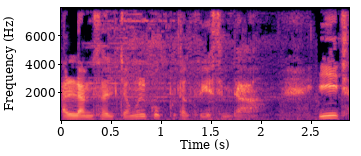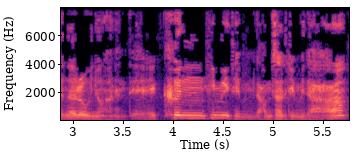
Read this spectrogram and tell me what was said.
알람 설정을 꼭 부탁드리겠습니다. 이 채널을 운영하는데 큰 힘이 됩니다. 감사드립니다.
